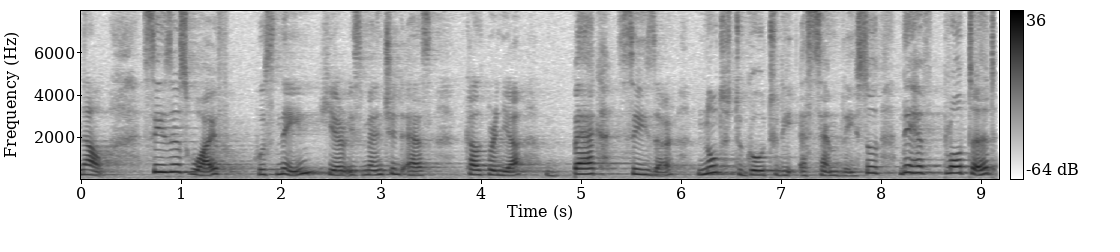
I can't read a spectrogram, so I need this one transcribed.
Now, Caesar's wife, whose name here is mentioned as Calpurnia, begged Caesar not to go to the assembly. So they have plotted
